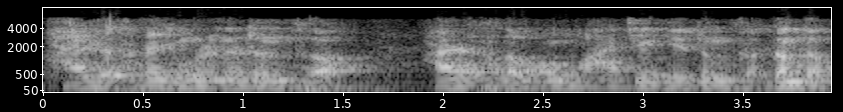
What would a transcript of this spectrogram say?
还是他的用人的政策，还是他的文化经济政策等等。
